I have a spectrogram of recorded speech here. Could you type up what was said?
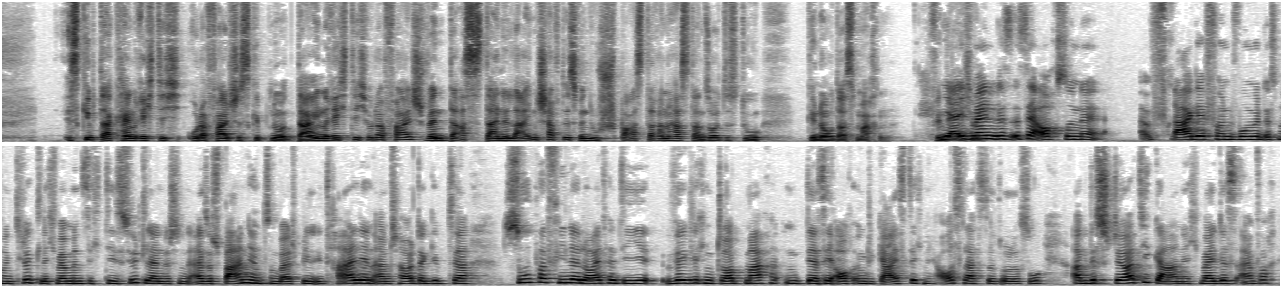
es gibt da kein richtig oder falsch, es gibt nur dein richtig oder falsch. Wenn das deine Leidenschaft ist, wenn du Spaß daran hast, dann solltest du genau das machen. Ja, ich, ich meine, das ist ja auch so eine Frage von, womit ist man glücklich? Wenn man sich die südländischen, also Spanien zum Beispiel, Italien anschaut, da gibt's ja super viele Leute, die wirklich einen Job machen, der sie auch irgendwie geistig nicht auslastet oder so. Aber das stört die gar nicht, weil das einfach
